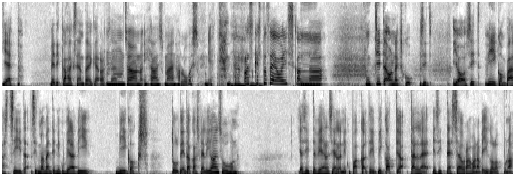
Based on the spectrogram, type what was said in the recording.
Jep. Mieti kahdeksanteen kerrokseen. Mm, se on ihan, mä en halua edes miettiä, miten mm. raskasta se olisi kantaa. Mm. Mut sitten onneksi, kun sit, joo, sit viikon päästä siitä, sitten me mentiin niinku vielä vii, viikoksi, tultiin takaisin vielä Joensuuhun. Ja sitten vielä siellä niinku pakkailtiin vikat ja tälle Ja sitten seuraavana viikonloppuna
